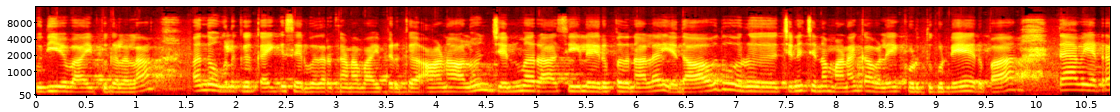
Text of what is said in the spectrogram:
புதிய வாய்ப்புகளெல்லாம் வந்து உங்களுக்கு கைக்கு சேர்வதற்கான வாய்ப்பு இருக்குது ஆனாலும் ஜென்ம ராசியில் இருப்பதனால ஏதாவது ஒரு சின்ன சின்ன மனக்கவலை கொடுத்துக்கிட்டே இருப்பா. தேவையற்ற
